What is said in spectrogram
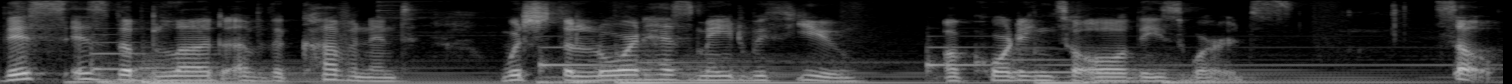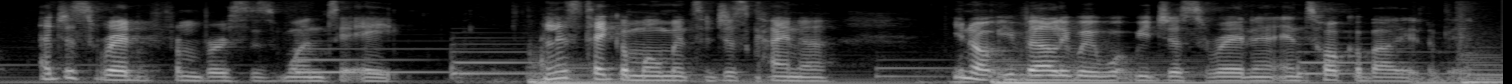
This is the blood of the covenant which the Lord has made with you, according to all these words. So, I just read from verses 1 to 8. And let's take a moment to just kind of, you know, evaluate what we just read and, and talk about it a bit.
